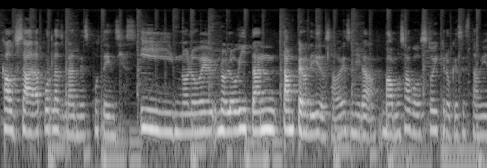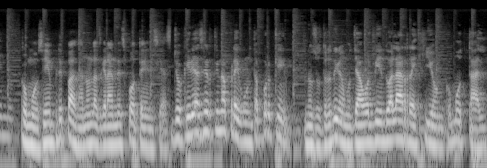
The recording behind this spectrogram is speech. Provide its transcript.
causada por las grandes potencias. Y no lo, ve, no lo vi tan, tan perdido, ¿sabes? Mira, vamos a agosto y creo que se está viendo. Como siempre pasan las grandes potencias yo quería hacerte una pregunta porque nosotros, digamos, ya volviendo a la región como tal,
